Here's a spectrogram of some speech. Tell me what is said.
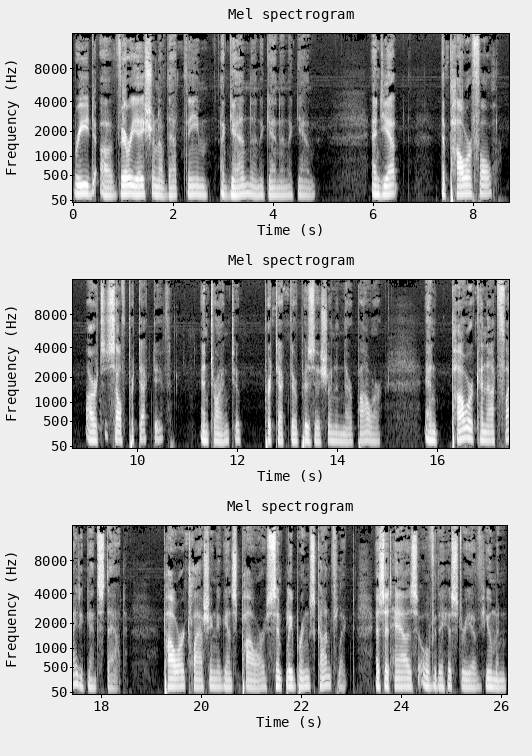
read a variation of that theme again and again and again. And yet, the powerful are self protective and trying to protect their position and their power. And power cannot fight against that. Power clashing against power simply brings conflict, as it has over the history of human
